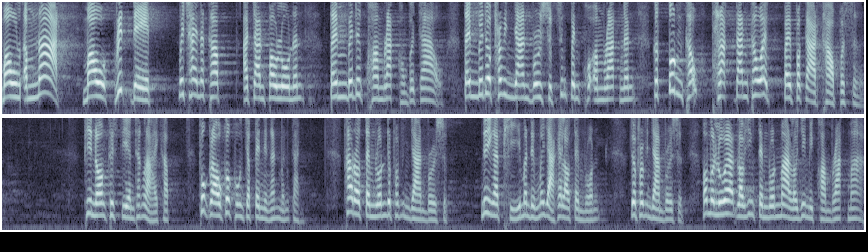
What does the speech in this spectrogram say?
เมาอำนาจ เมาฤทธิเดชไม่ใช่นะครับ อาจารย์เปาโลนั้น เต็มไปด้วยความรักของพระเจ้า เต็มไปด้วยพระวิญญาณบริสุทธิ์ซึ่งเป็นความรักนั้นกระตุ้นเขาผลักดันเขาให้ไปประกาศข่าวประเสริฐ พี่น้องคริสเตียนทั้งหลายครับ พวกเราก็คงจะเป็นอย่างนั้นเหมือนกัน ถ้าเราเต็มล้นด้วยพระวิญญาณบริสุทธิ์นี่ไงผีมันถึงไม่อยากให้เราเต็มล้นด้วยพระวิญญาณบริสุทธิ์เพราะมันรู้ว่าเรายิ่งเต็มล้นมาก เรายิ่งมีความรักมาก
